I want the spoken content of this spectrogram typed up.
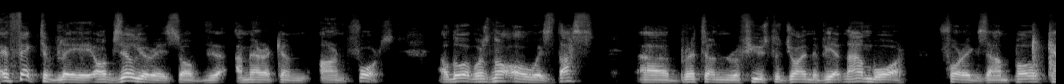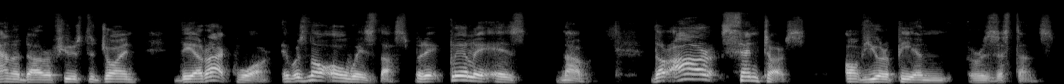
effectively auxiliaries of the American armed force although it was not always thus. Uh, Britain refused to join the Vietnam War, for example. Canada refused to join the Iraq War. It was not always thus, but it clearly is now. There are centers of European resistance.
